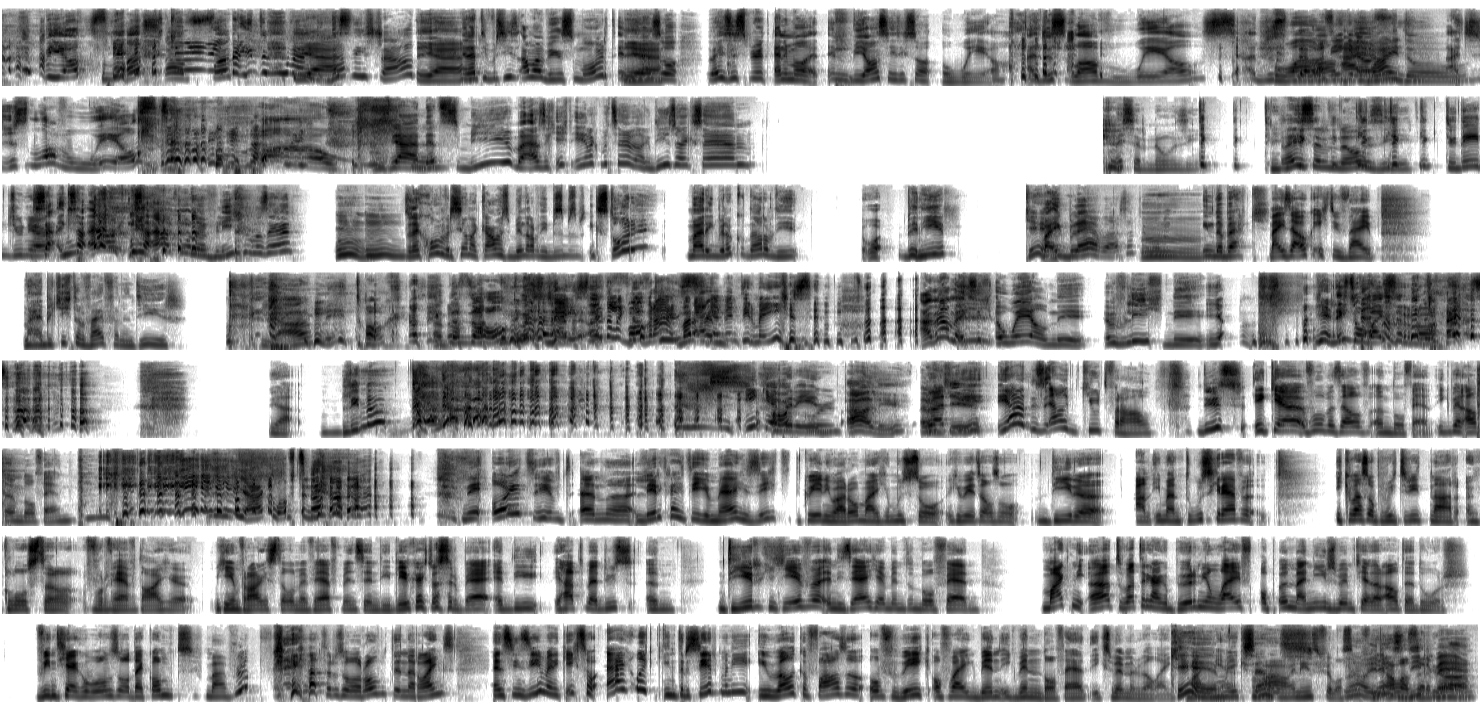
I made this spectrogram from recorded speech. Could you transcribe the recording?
Beyoncé. What the fuck? Dat interview van Ja. Destiny's Child. Ja. En dat die precies allemaal hebben gesmoord. En die Ja. zijn zo, wat is de spirit animal? En Beyoncé zegt zo, a whale. I just love whales. I just Wow. Why though? I just love whales. Wauw. Dus ja, that's me. Maar als ik echt eerlijk moet zijn, welke die zou ik zijn... Mr. Nosy. Tik, er tik, Today, Ik Junior. zou, ik, zou eigenlijk, ik zou eigenlijk gewoon een vlieg willen zijn. Mm. Zodat ik gewoon verschillende kamers ben daar op die... bzz, bzz, bzz. Ik stoor u, maar ik ben ook daar op die... Wa- ben hier, Oké. maar ik blijf daar. Mm. In de back. Maar is dat ook echt uw vibe? Maar heb ik echt een vibe van een dier? Ja. Nee, toch? Dat is de whole question. Dat is letterlijk de vraag. Maar en jij bent hiermee ingestemd. Ah, wel, maar ik zeg een whale, nee. Een vlieg, nee. Ja. Jij Echt zo wijzer nog. Ja. Lina? Ik heb er één. Oké. die- Ja, het is eigenlijk een cute verhaal. Dus ik eh, voel mezelf een dolfijn. Ik ben altijd een dolfijn. Ja, klopt. Nee, ooit heeft een eh, leerkracht tegen mij gezegd, ik weet niet waarom, maar je moest zo, je weet wel, zo dieren aan iemand toeschrijven. Ik was op retreat naar een klooster voor vijf dagen. Geen vragen stellen met vijf mensen. En die leerkracht was erbij. En die had mij dus een dier gegeven. En die zei, jij bent een dolfijn. Maakt niet uit wat er gaat gebeuren in life. Op een manier zwemt jij daar altijd door. Vind jij gewoon zo, dat komt, maar vloep, je gaat er zo rond en er langs. En sindsdien ben ik echt zo, eigenlijk interesseert me niet in welke fase of week of wat ik ben. Ik ben een dolfijn, ik zwem er wel langs. Oké, uit. makes sense. Wauw, ineens filosofie. Nou, alles diep, erbij.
